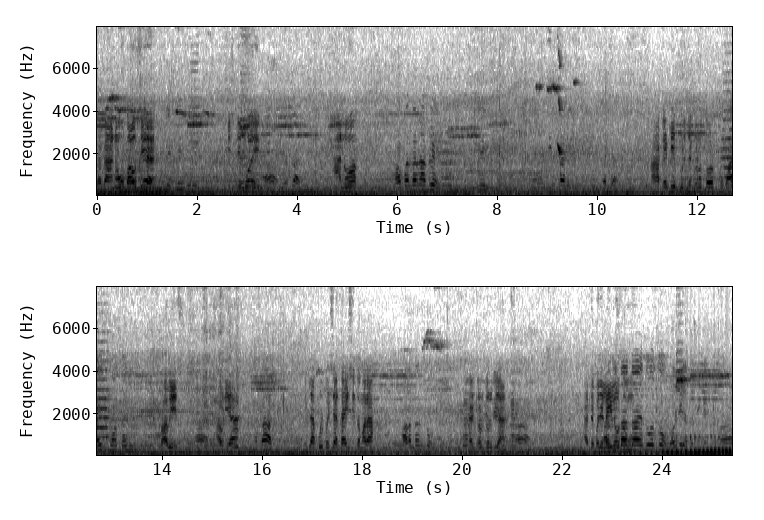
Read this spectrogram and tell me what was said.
કાકા, આનો ભાવ છે વીસની ગોળી આનો પંદર ના પચાસ. આ કેટલી ફૂલ છે ઘણો તો બાવીસ આવડિયા. કેટલા ફૂલ પૈસા થાય છે તમારા ત્રણસો. રૂપિયા હા. આ તે પછી લઈ લઉં છું જાય દોસ્તો. હા.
